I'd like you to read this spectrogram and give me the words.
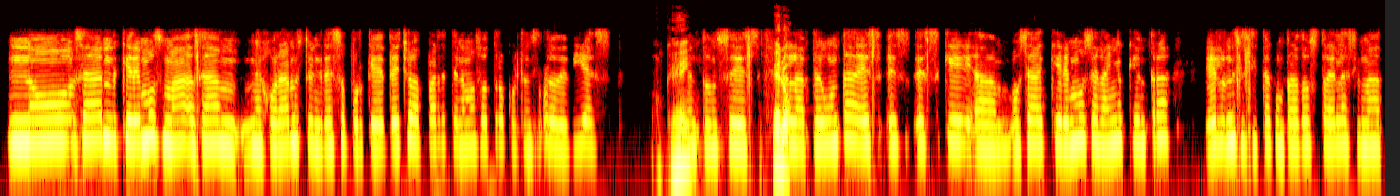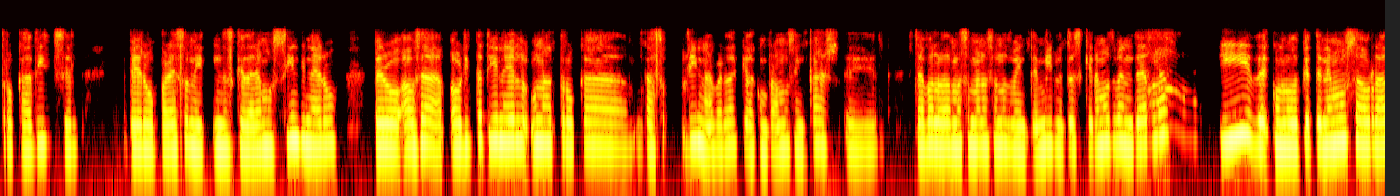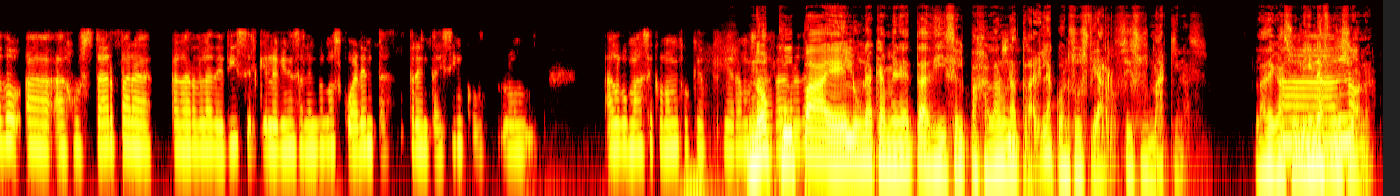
no, o sea, queremos más, o sea, mejorar nuestro ingreso, porque de hecho, aparte tenemos otro colchoncito de 10. ok. Entonces, Pero- la pregunta es, es, es que, am, o sea, queremos el año que entra, él necesita comprar dos trailers y una troca diésel, pero para eso ni- nos quedaremos sin dinero. Pero, o sea, ahorita tiene él una troca gasolina, ¿verdad? Que la compramos en cash. eh, está valorada más o menos en unos 20 mil. Entonces, queremos venderla y de- con lo que tenemos ahorrado a, ajustar para agarrar la de diésel, que le viene saliendo unos 40, 35, lo- algo más económico que queramos no agarrar, ¿verdad? ocupa él una camioneta diésel para jalar una traila con sus fierros y sus máquinas. La de gasolina Ah, no. funciona.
